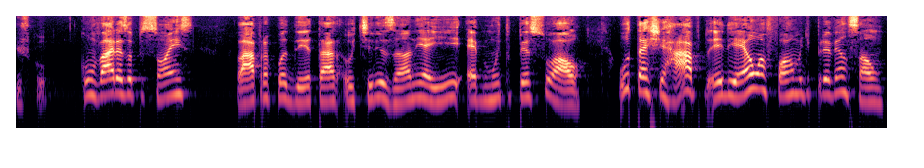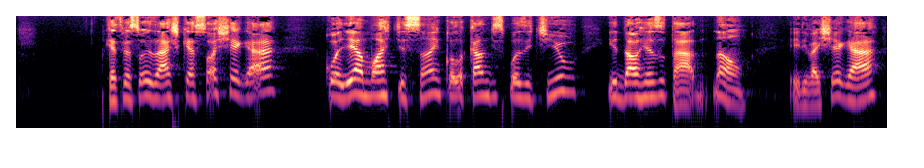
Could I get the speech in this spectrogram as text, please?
desculpa, com várias opções lá para poder estar tá utilizando e aí é muito pessoal. O teste rápido, ele é uma forma de prevenção. Que as pessoas acham que é só chegar, colher a amostra de sangue, colocar no dispositivo e dar o resultado. Não. Ele vai chegar,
